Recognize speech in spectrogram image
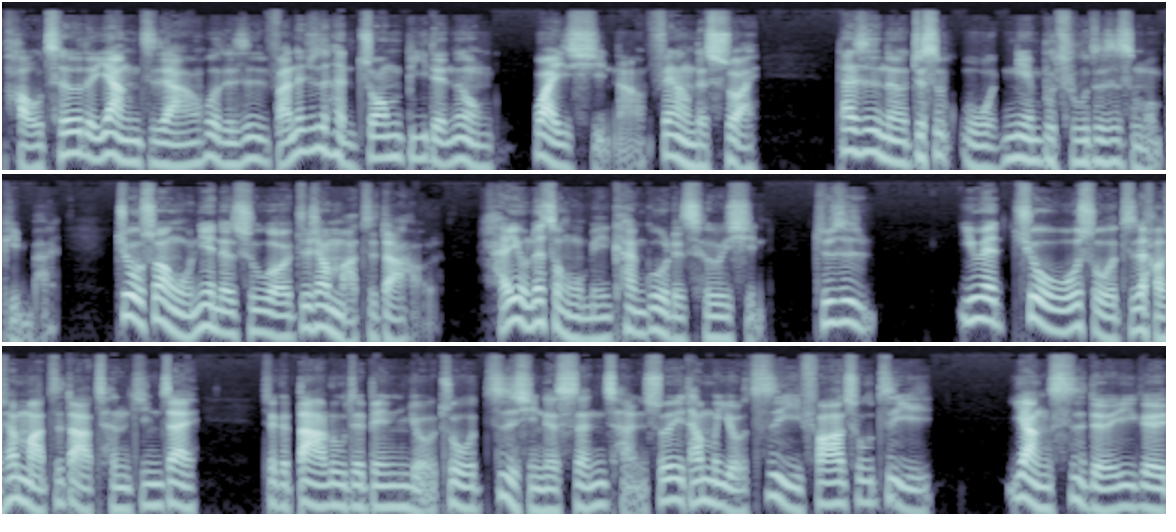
跑车的样子啊，或者是反正就是很装逼的那种外形啊，非常的帅。但是呢，就是我念不出这是什么品牌。就算我念得出哦，就像马自达好了，还有那种我没看过的车型，就是因为就我所知，好像马自达曾经在这个大陆这边有做自行的生产，所以他们有自己发出自己样式的一个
